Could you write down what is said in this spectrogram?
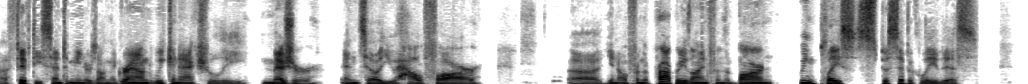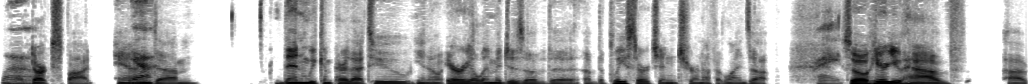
uh, 50 centimeters on the ground, we can actually measure and tell you how far, uh, you know, from the property line, from the barn, we can place specifically this wow. uh, dark spot. Yeah. And um, then we compare that to, you know, aerial images of the of the police search, and sure enough, it lines up. Right. So here you have uh,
